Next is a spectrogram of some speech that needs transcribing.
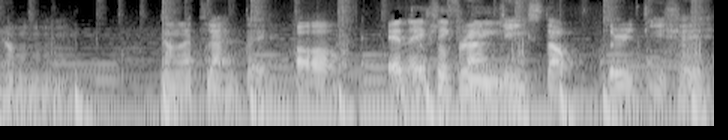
ng ng Atlanta eh. Oo. And I think of he, rankings, top 30 siya eh.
